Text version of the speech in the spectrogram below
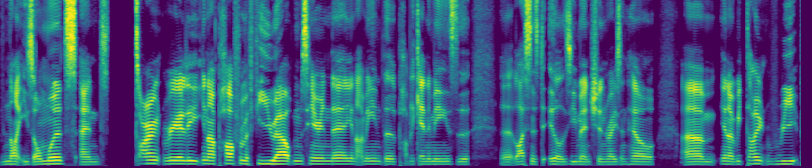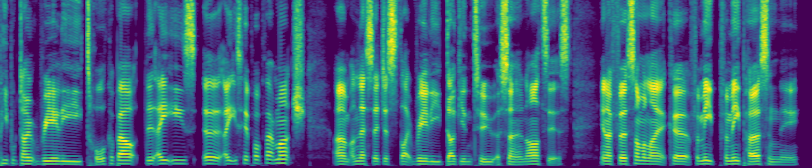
90s onwards and don't really, you know, apart from a few albums here and there, you know I mean? The Public Enemies, the uh, License to Ill, as you mentioned, Raising Hell. Um, you know, we don't re- people don't really talk about the 80s uh, 80s hip hop that much. Um, unless they're just like really dug into a certain artist. You know, for someone like uh, for me for me personally,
